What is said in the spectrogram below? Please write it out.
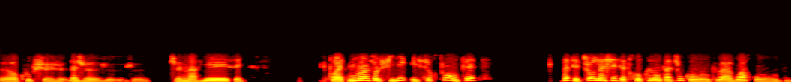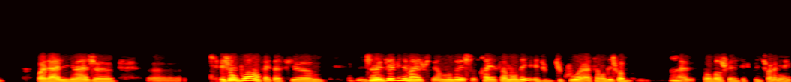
euh, en couple, je, là je, je, je, je vais me marier, c'est pour être moins sur le physique et surtout en fait en fait c'est toujours lâcher cette représentation qu'on peut avoir qu'on voilà l'image euh, et j'en vois en fait parce que J'en ai déjà vu des mariages, parce qu'à un moment donné, je travaille à Saint-Mandé, et du, du, coup, à Saint-Mandé, je vois, mmh. pendant je fais des expéditions à la mairie,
